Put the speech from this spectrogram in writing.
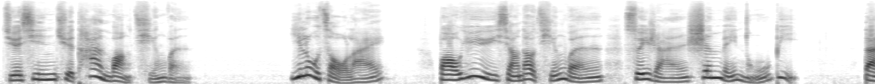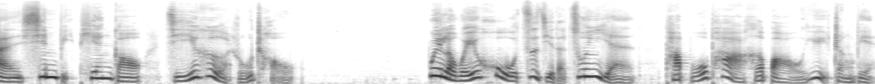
决心去探望晴雯。一路走来，宝玉想到晴雯虽然身为奴婢。但心比天高，嫉恶如仇。为了维护自己的尊严，他不怕和宝玉争辩；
